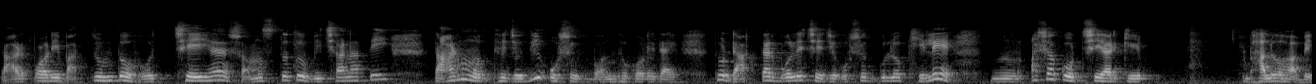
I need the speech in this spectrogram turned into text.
তারপরে বাথরুম তো হচ্ছেই হ্যাঁ সমস্ত তো বিছানাতেই। তার মধ্যে যদি ওষুধ বন্ধ করে দেয়। তো ডাক্তার বলেছে যে ওষুধগুলো খেলে আশা করছি আর কি ভালো হবে।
